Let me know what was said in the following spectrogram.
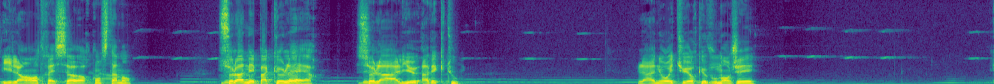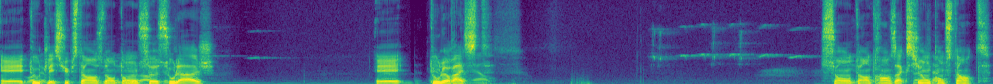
il entre et sort constamment. Cela n'est pas que l'air, cela a lieu avec tout. La nourriture que vous mangez, et toutes les substances dont on se soulage, et tout le reste sont en transaction constante,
